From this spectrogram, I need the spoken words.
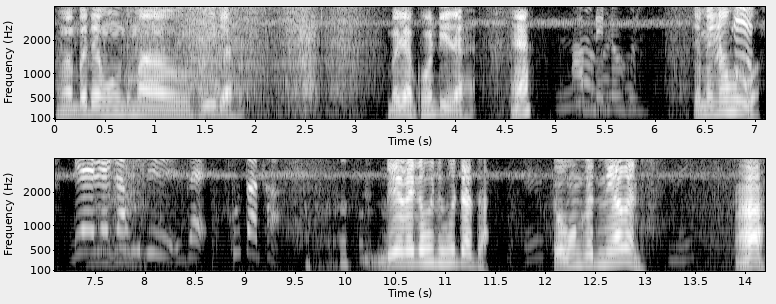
હવે બધા ઊંઘમાં સુઈ રહ્યા. બધા ખોટી રહ્યા. હે? તમે ન હુવો. બે વાગ્યા સુધી સુતા હતા તો ઊંઘ જ નહીં આવે ને? હા.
